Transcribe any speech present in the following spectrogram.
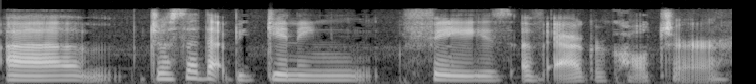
um, just at that beginning phase of agriculture.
